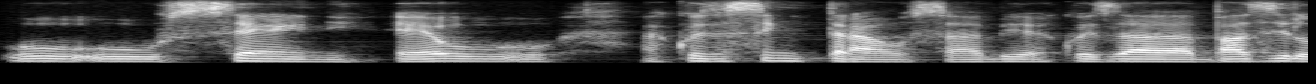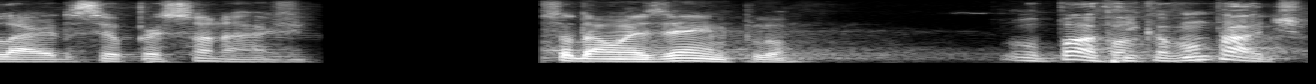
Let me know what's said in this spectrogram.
o, o cerne, é o, a coisa central, sabe? A coisa basilar do seu personagem. Posso dar um exemplo? Opa, fica à vontade.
